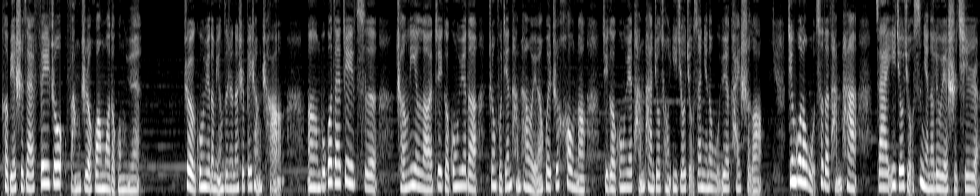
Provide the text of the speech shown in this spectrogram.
特别是在非洲防治荒漠的公约。这个公约的名字真的是非常长，嗯，不过在这一次成立了这个公约的政府间谈判委员会之后呢，这个公约谈判就从一九九三年的五月开始了。经过了五次的谈判，在一九九四年的六月十七日，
